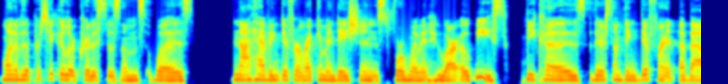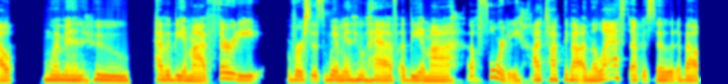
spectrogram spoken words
One of the particular criticisms was not having different recommendations for women who are obese because there's something different about women who have a BMI of 30 versus women who have a BMI of 40. I talked about in the last episode about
